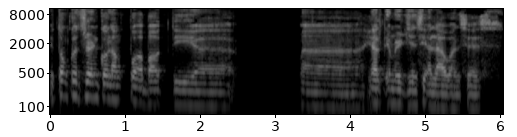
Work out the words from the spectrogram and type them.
itong concern ko lang po about the uh, uh, health emergency allowances.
